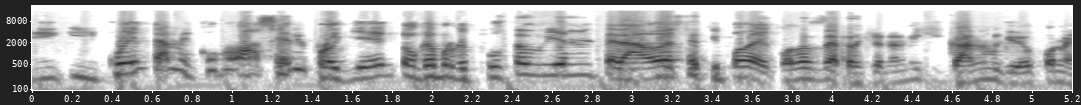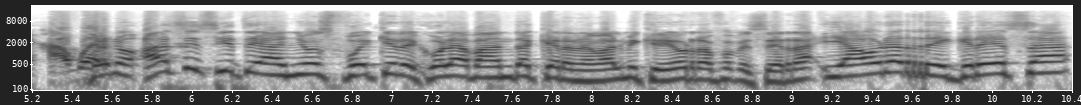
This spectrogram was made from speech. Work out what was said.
Y, y, cuéntame cómo va a ser el proyecto, ¿qué? Porque tú estás bien enterado de este tipo de cosas de regional mexicano, mi querido Coneja. Bueno, hace siete años fue que dejó la banda Carnaval, mi querido Rafa Becerra, y ahora regresa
